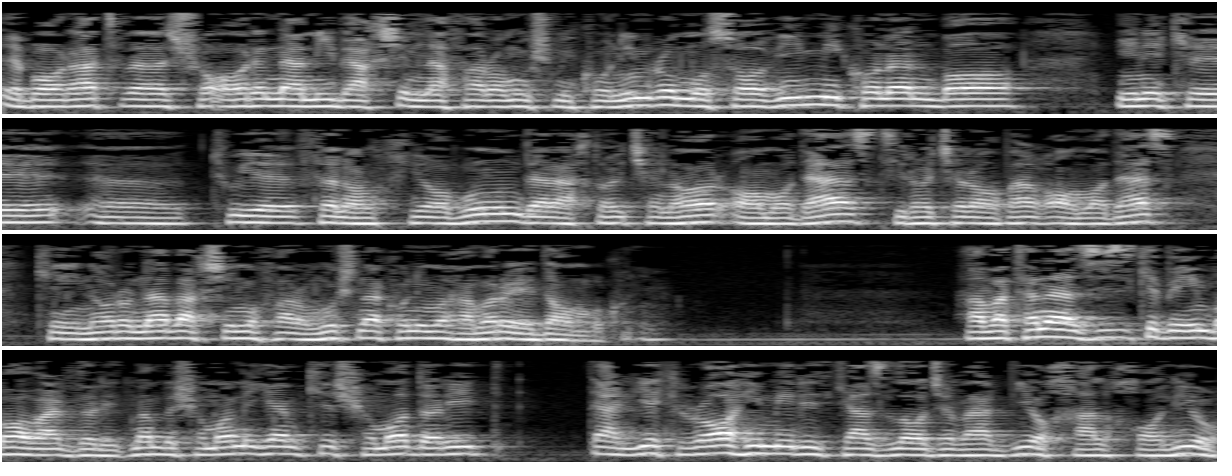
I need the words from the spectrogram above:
عبارت و شعار نمی بخشیم نفراموش می‌کنیم رو مساوی می‌کنن با اینه که توی فلان خیابون درخت های چنار آماده است تیرا چراغ آماده است که اینا رو نبخشیم و فراموش نکنیم و همه رو اعدام بکنیم. هموطن عزیزی که به این باور دارید من به شما میگم که شما دارید در یک راهی میرید که از لاجوردی و خلخالی و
